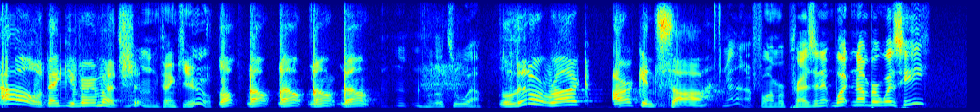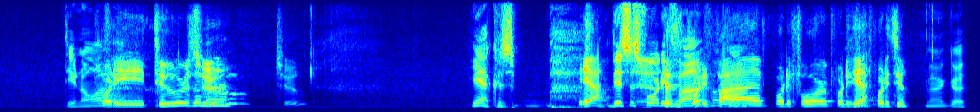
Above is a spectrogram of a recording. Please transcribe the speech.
Oh, thank you very much. Mm, thank you. Well, well, well, well, well. A little too well. Little Rock, Arkansas, Yeah, former president. What number was he? Do you know? 42 or something. Two, two. Yeah, because Yeah. this is Yeah. 45. Because it's 45, 44, 40, yeah, 42. Very good.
